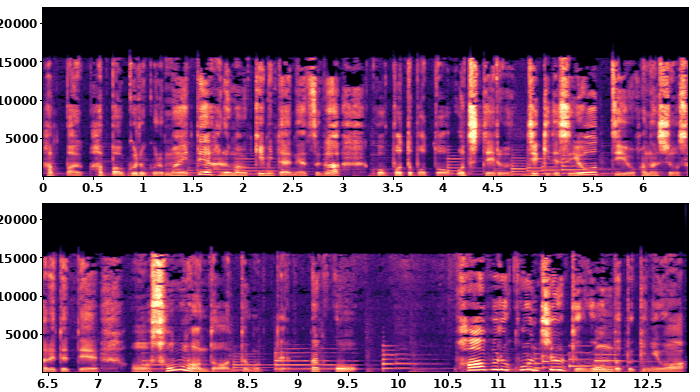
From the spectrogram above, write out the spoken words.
葉っぱ葉っぱをくるくる巻いて春巻きみたいなやつがこうポトポト落ちてる時期ですよっていうお話をされててああそうなんだって思って。なんかこうハーブル昆虫記を読んだ時には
